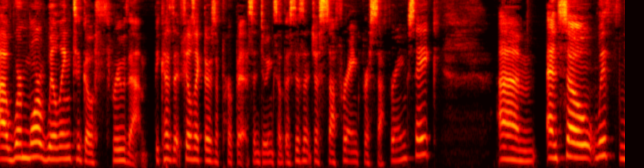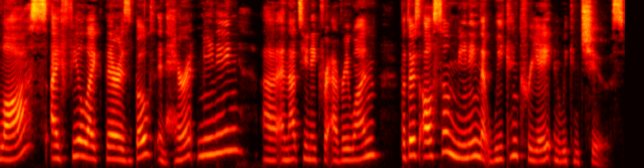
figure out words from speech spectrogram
uh, we're more willing to go through them because it feels like there's a purpose in doing so. This isn't just suffering for suffering's sake. Um, and so with loss, I feel like there is both inherent meaning, uh, and that's unique for everyone, but there's also meaning that we can create and we can choose.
